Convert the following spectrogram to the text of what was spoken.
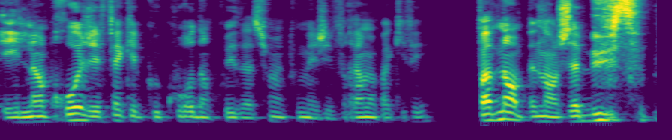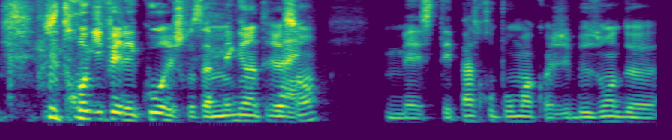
Et l'impro j'ai fait quelques cours d'improvisation et tout, mais j'ai vraiment pas kiffé. Enfin non, non j'abuse. j'ai trop kiffé les cours et je trouve ça méga intéressant, mais c'était pas trop pour moi quoi. J'ai besoin de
